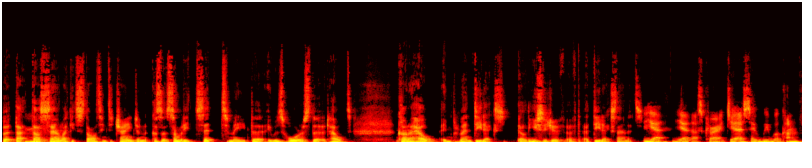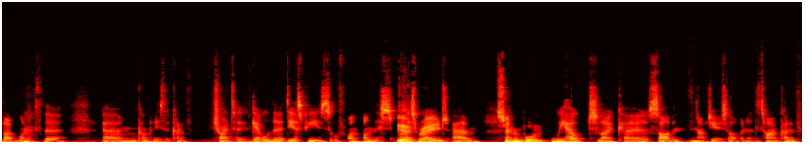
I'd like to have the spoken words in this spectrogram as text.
But that does sound like it's starting to change. And because somebody said to me that it was Horus that had helped kind of help implement DDEX, or the usage of, of, of DDEX standards. Yeah, yeah, that's correct. Yeah, so we were kind of like one of the um, companies that kind of tried to get all the DSPs sort of on, on this Yeah. on this road. Um, Super important. we helped like uh, Saavn, now JioSaavn at the time, kind of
